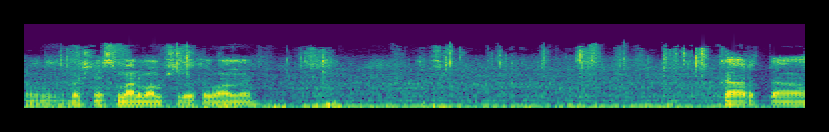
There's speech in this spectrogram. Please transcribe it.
O, Właśnie smar mam przygotowany. Karta.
